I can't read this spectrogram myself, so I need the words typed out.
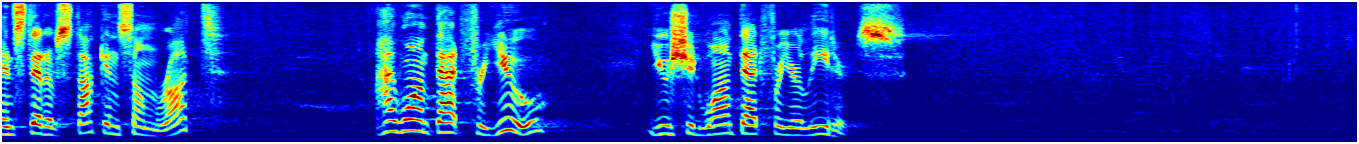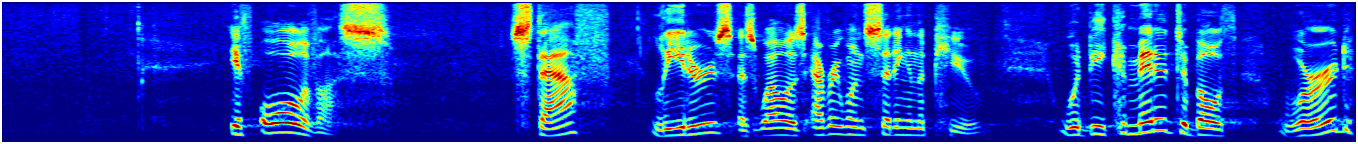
instead of stuck in some rut? I want that for you you should want that for your leaders. If all of us, staff, leaders, as well as everyone sitting in the pew, would be committed to both word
